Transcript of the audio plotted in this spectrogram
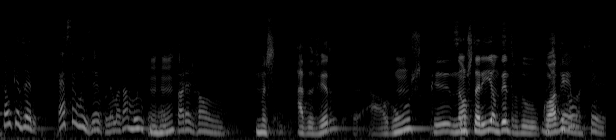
Então, quer dizer, essa é um exemplo, né? mas há muitas. Uhum. As histórias vão. Mas há de haver eh, alguns que sim. não estariam dentro do, do código esquema,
